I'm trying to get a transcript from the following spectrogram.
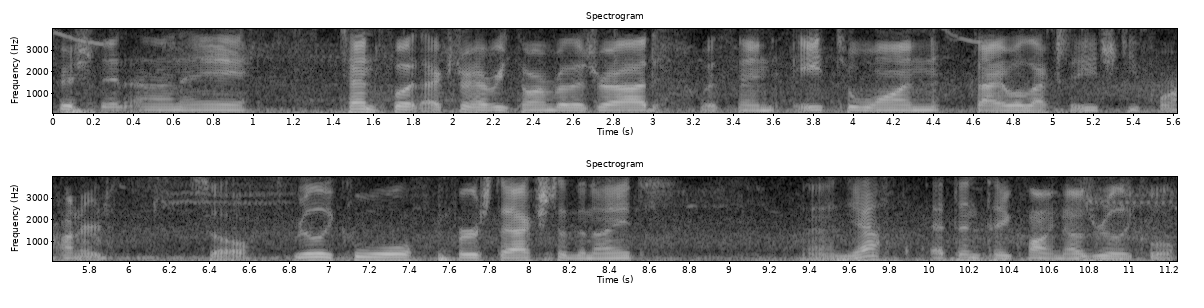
Fished it on a 10 foot extra heavy Thorne Brothers rod with an 8 to 1 Daiwa Lexa HD 400. So really cool first action of the night. And yeah, that didn't take long. That was really cool.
